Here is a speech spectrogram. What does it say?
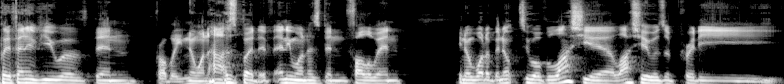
But if any of you have been, probably no one has, but if anyone has been following, you know what I've been up to over last year. Last year was a pretty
